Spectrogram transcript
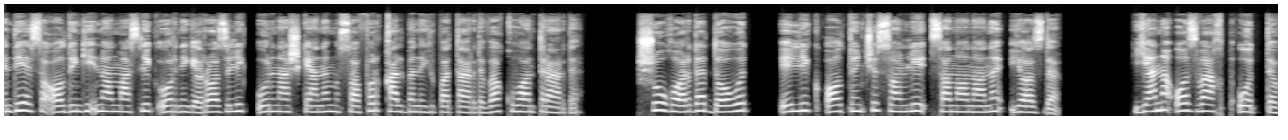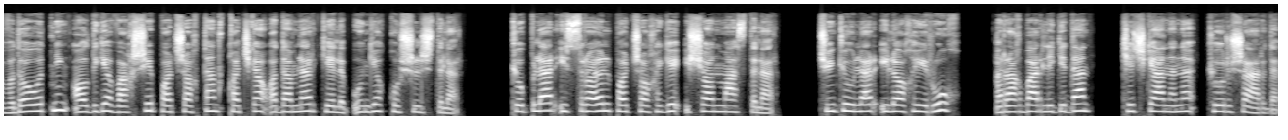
Endi esa oldingi inonmaslik o'rniga rozilik o'rnashgani musofir qalbini yupatardi va quvontirardi. Shu g'orda dovud ellik oltinchi sonli sanonani yozdi. Yana oz vaqt o'tdi va dovudning oldiga vahshiy podshohdan qochgan odamlar kelib unga qo'shilishdilar. Ko'plar isroil podshohiga ishonmasdilar chunki ular ilohiy ruh rahbarligidan kechganini ko'rishardi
